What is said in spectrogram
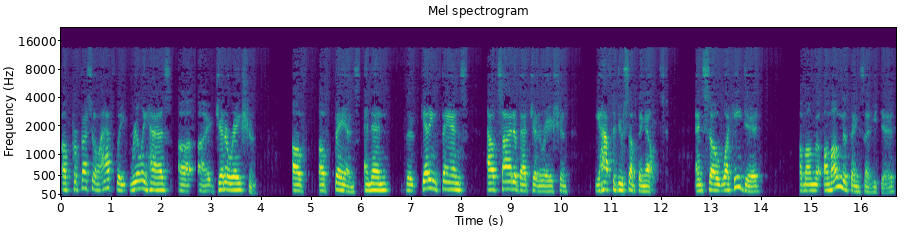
a professional athlete really has a, a, generation of of fans, and then the getting fans outside of that generation, you have to do something else. And so what he did, among among the things that he did,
